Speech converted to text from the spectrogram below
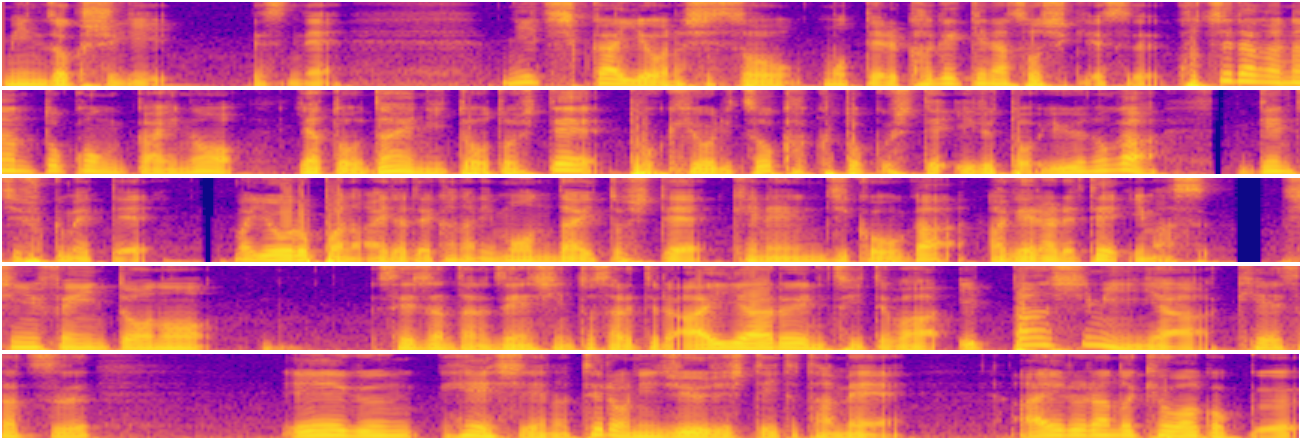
民族主義ですね。に近いような思想を持っている過激な組織です。こちらがなんと今回の野党第2党として得票率を獲得しているというのが、現地含めて、まあ、ヨーロッパの間でかなり問題として懸念事項が挙げられています。シンフェイン党の政治団体の前身とされている IRA については、一般市民や警察、英軍兵士へのテロに従事していたため、アイルランド共和国、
